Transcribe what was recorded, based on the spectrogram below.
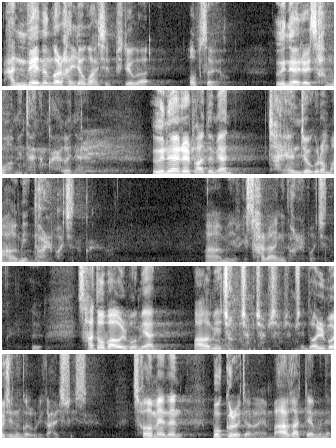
안 되는 걸 하려고 하실 필요가 없어요. 은혜를 사모하면 되는 거예요. 은혜를. 은혜를 받으면 자연적으로 마음이 넓어지는 거예요. 마음이 이렇게 사랑이 넓어지는 거예요. 그 사도 바울 보면 마음이 점점 점점 점점 넓어지는 걸 우리가 알 수 있어요. 처음에는 못 그러잖아요. 마가 때문에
